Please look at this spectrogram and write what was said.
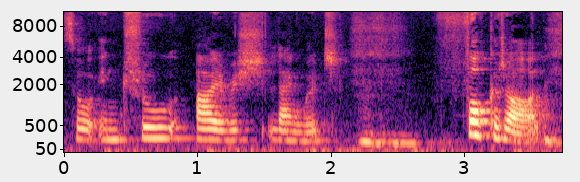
So in true Irish language, fuck it all.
